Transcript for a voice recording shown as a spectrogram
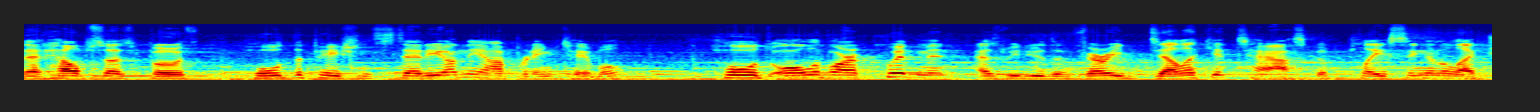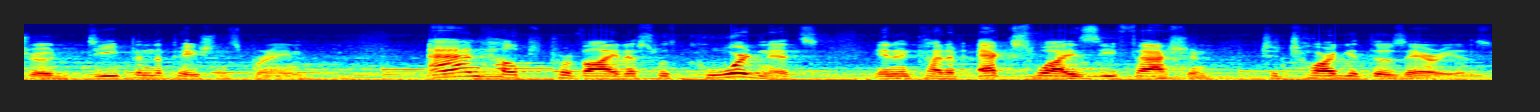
That helps us both hold the patient steady on the operating table, hold all of our equipment as we do the very delicate task of placing an electrode deep in the patient's brain, and helps provide us with coordinates in a kind of XYZ fashion to target those areas.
